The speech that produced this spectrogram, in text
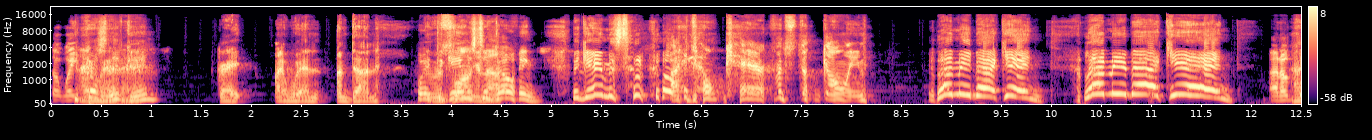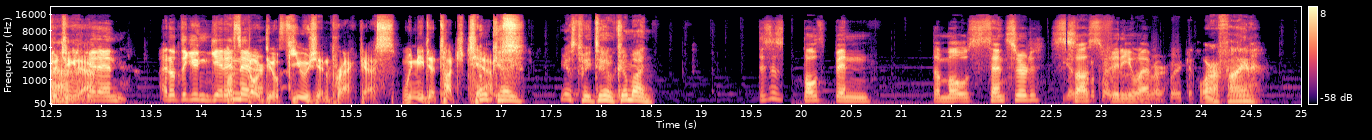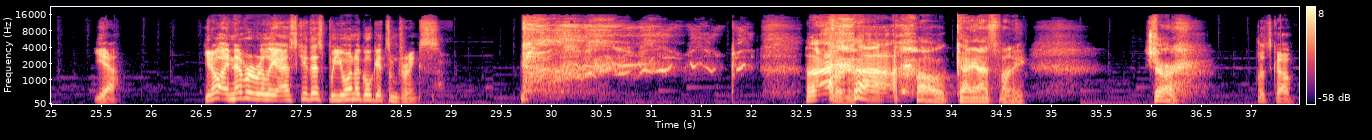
Oh, wait, Press win. leave game. Great. I win. I'm done. Wait, the game is still enough. going. The game is still going. I don't care if it's still going. Let me back in. Let me back in. I don't think you can get in. I don't think you can get Let's in there. go do fusion practice. We need to touch tips. Okay. Yes, we do. Come on. This has both been the most censored sus video ever. Horrifying. Yeah. You know, I never really asked you this, but you want to go get some drinks? oh, okay, that's funny. Sure. Let's go.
